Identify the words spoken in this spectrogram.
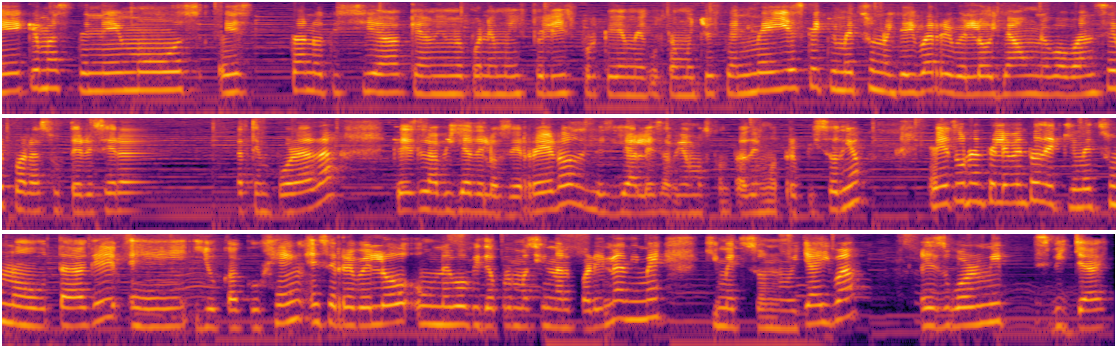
Eh, ¿Qué más tenemos? Esta noticia que a mí me pone muy feliz porque me gusta mucho este anime y es que Kimetsu no Yaiba reveló ya un nuevo avance para su tercera temporada, que es la Villa de los Herreros, les, ya les habíamos contado en otro episodio. Eh, durante el evento de Kimetsu no Utage eh, Yukakugen eh, se reveló un nuevo video promocional para el anime Kimetsu no Yaiba, Sword Meets Village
